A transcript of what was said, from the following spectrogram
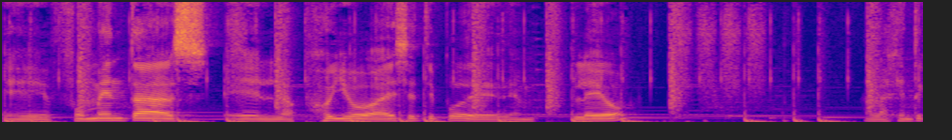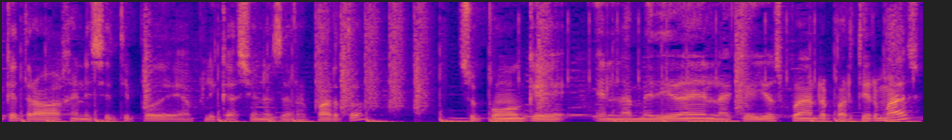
Eh, fomentas el apoyo a ese tipo de, empleo, a la gente que trabaja en ese tipo de aplicaciones de reparto. Supongo que en la medida en la que ellos puedan repartir más,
